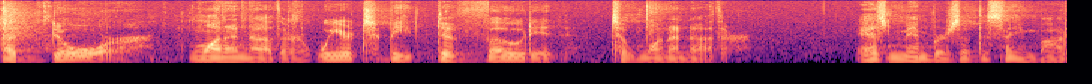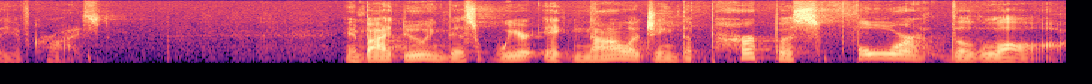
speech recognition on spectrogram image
adore one another. We are to be devoted to one another as members of the same body of Christ. And by doing this, we're acknowledging the purpose for the law.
